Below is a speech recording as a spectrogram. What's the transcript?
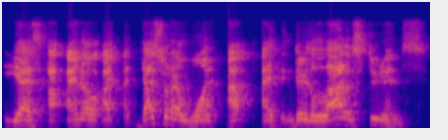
Yes, I, I know. I, that's what I want. I, I think there's a lot of students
